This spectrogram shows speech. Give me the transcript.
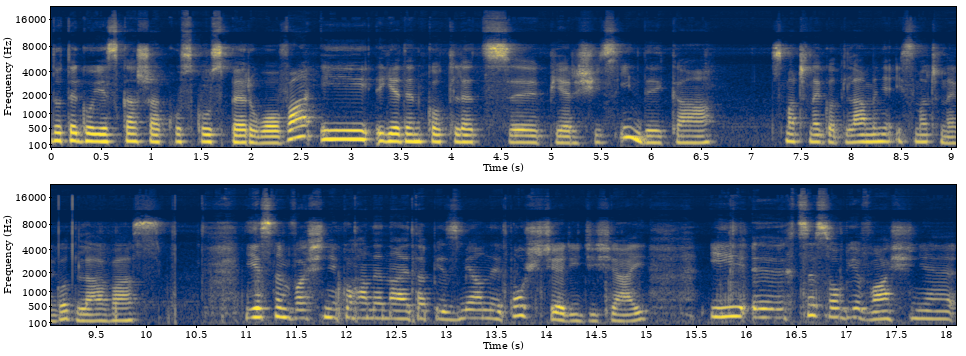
Do tego jest kasza kuskus perłowa i jeden kotlet z piersi z indyka. Smacznego dla mnie i smacznego dla Was. Jestem właśnie, kochane, na etapie zmiany pościeli dzisiaj i y, chcę sobie właśnie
